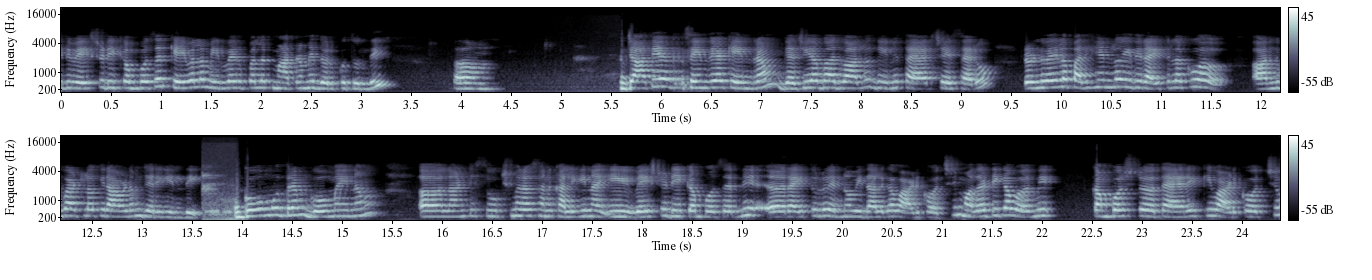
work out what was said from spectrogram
ఇది వేస్ట్ డీకంపోజర్ కేవలం ఇరవై రూపాయలకు మాత్రమే దొరుకుతుంది. జాతీయ సేంద్రియ కేంద్రం గజియాబాద్ వాళ్ళు దీన్ని తయారు చేశారు. రెండు వేల పదిహేనులో ఇది రైతులకు అందుబాటులోకి రావడం జరిగింది. గోమూత్రం గోమైనం లాంటి సూక్ష్మ రసాన్ని కలిగిన ఈ వేస్ట్ డీకంపోజర్ని రైతులు ఎన్నో విధాలుగా వాడుకోవచ్చు. మొదటిగా వర్మి కంపోస్ట్ తయారీకి వాడుకోవచ్చు.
